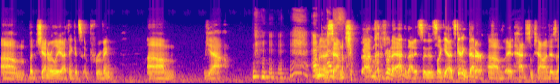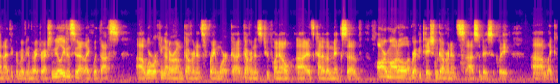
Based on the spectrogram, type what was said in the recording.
um, but generally, I think it's improving. Um, yeah. I'm, as, I'm, not sure, I'm not sure to add to that. It's it's like yeah, it's getting better. Um, it had some challenges, and I think we're moving in the right direction. You'll even see that like with us. Uh, we're working on our own governance framework, uh, governance 2.0. Uh, it's kind of a mix of our model of reputation governance. Uh, so basically, um, like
